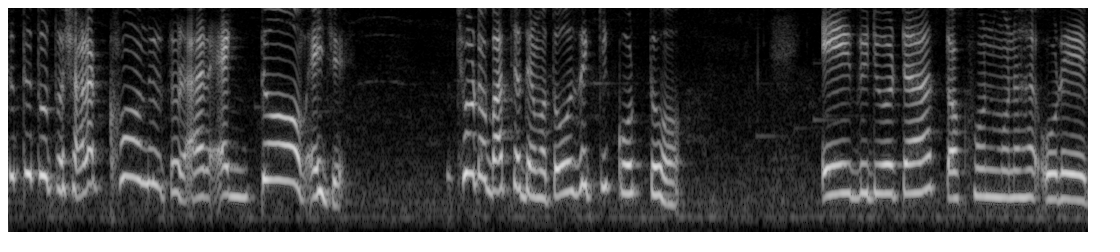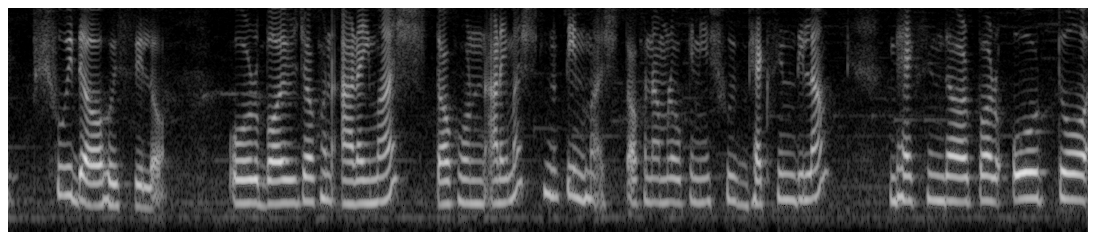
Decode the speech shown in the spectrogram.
তুতু তুতু সারাক্ষণ তোর, আর একদম এই যে ছোট বাচ্চাদের মতো ও যে কি করতো। এই ভিডিওটা তখন মনে হয় ওরে সুই দেওয়া হয়েছিল। ওর বয়স যখন আড়াই মাস, তখন আড়াই মাস না তিন মাস, তখন আমরা ওকে নিয়ে সুই ভ্যাকসিন দিলাম। ভ্যাকসিন দেওয়ার পর ওর তো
